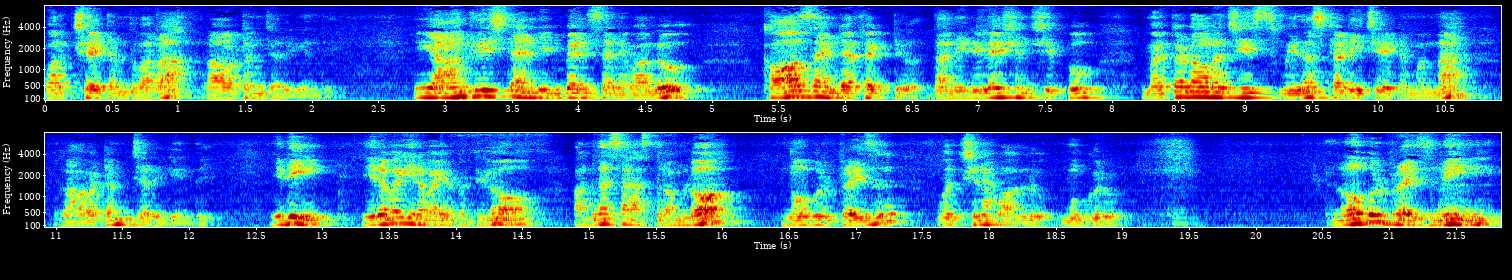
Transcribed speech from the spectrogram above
వర్క్ చేయటం ద్వారా రావటం జరిగింది. ఈ ఆంగ్లిస్ట్ అండ్ ఇంబెన్స్ అనే వాళ్ళు కాజ్ అండ్ ఎఫెక్ట్ దాని రిలేషన్షిప్ మెథడాలజీస్ మీద స్టడీ చేయటం వలన రావటం జరిగింది. ఇది ఇరవై ఇరవై ఒకటిలో అర్థశాస్త్రంలో నోబెల్ ప్రైజ్ వచ్చిన వాళ్ళు ముగ్గురు. నోబెల్ ప్రైజ్ని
